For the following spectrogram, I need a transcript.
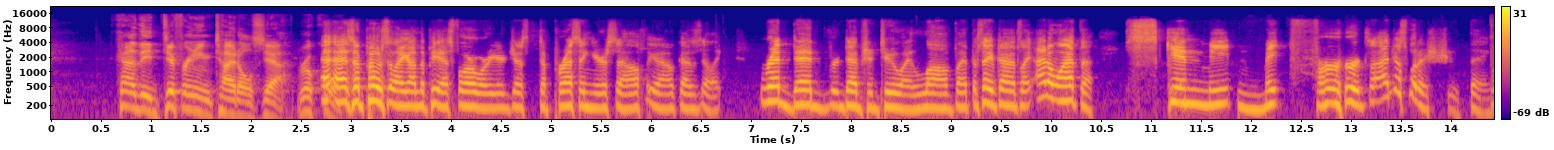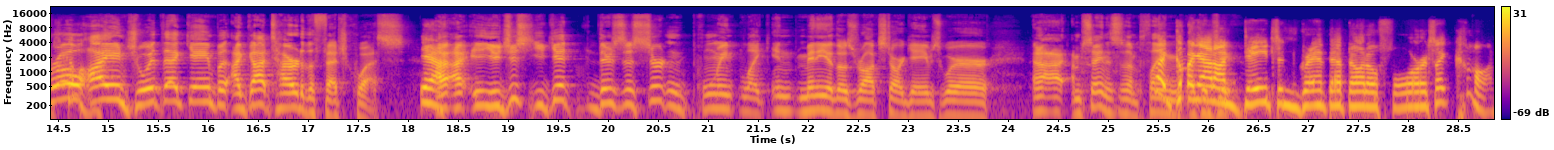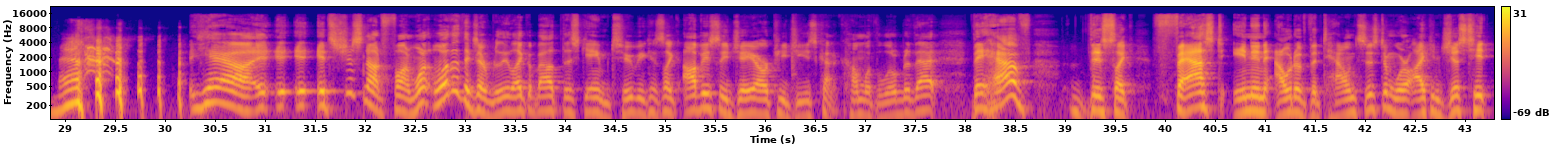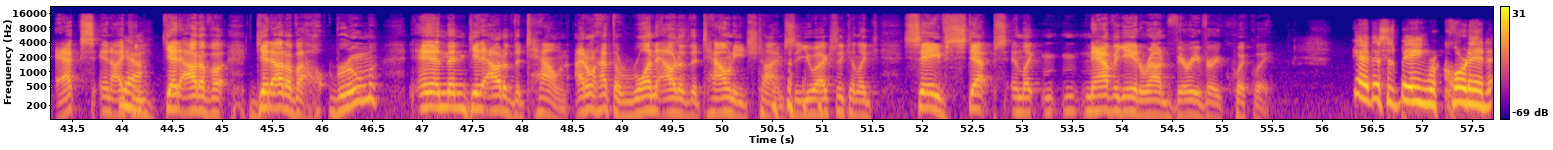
kind of the differing titles. Yeah, real cool. As opposed to like on the PS4 where you're just depressing yourself, you know, because like Red Dead Redemption 2, I love, but at the same time, it's like I don't want to skin meat and make fur. So I just want to shoot things. Bro, I enjoyed that game, but I got tired of the fetch quests. Yeah. I, I, you just you get there's a certain point like in many of those Rockstar games where, and I, I'm saying this as I'm playing like going out on dates in Grand Theft Auto 4. It's like, come on, man. Yeah, it, it, it's just not fun. One, one of the things I really like about this game too, because like obviously JRPGs kind of come with a little bit of that. They have this like fast in and out of the town system where I can just hit X and I Yeah. can get out of a get out of a room and then get out of the town. I don't have to run out of the town each time. So you actually can like save steps and like m- navigate around very very quickly. Okay, this is being recorded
